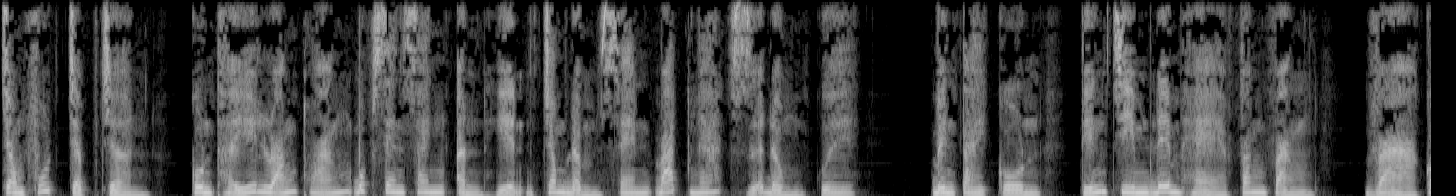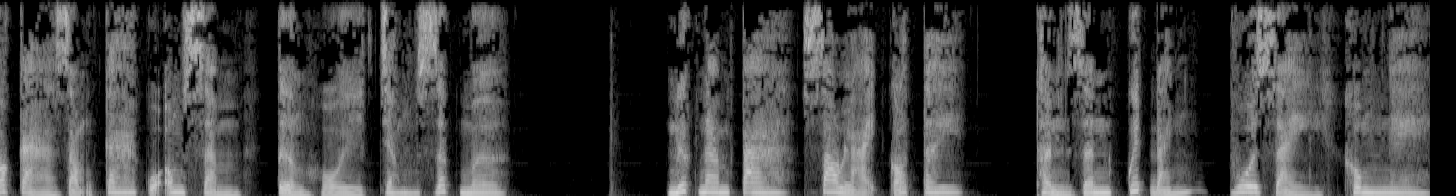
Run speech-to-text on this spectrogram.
Trong phút chập chờn, Côn thấy loáng thoáng búp sen xanh ẩn hiện trong đầm sen bát ngát giữa đồng quê. Bên tai Côn, tiếng chim đêm hè văng vẳng và có cả giọng ca của ông Sầm tưởng hồi trong giấc mơ. Nước Nam ta sao lại có Tây? Thần dân quyết đánh, vua giày không nghe.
